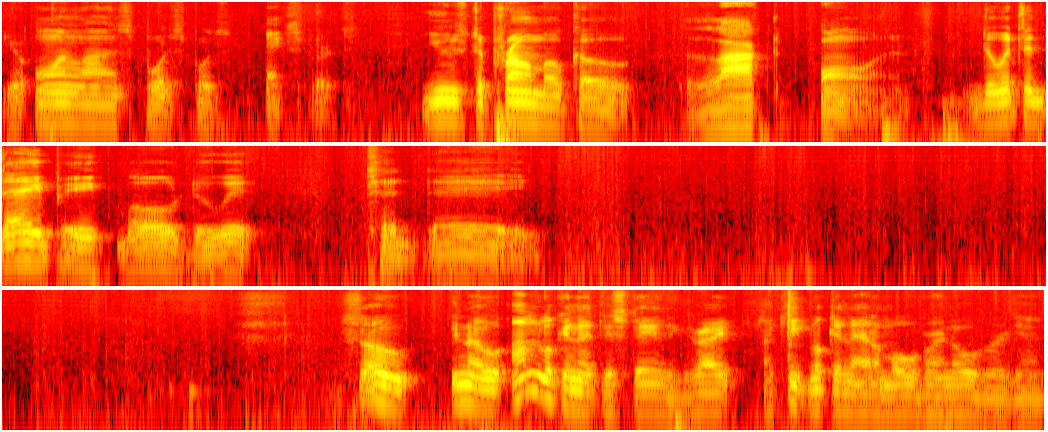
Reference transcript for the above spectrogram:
your online sports sports experts. Use the promo code LOCKED ON. Do it today, people. Do it today. So, you know, I'm looking at the standings, right? I keep looking at them over and over again.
